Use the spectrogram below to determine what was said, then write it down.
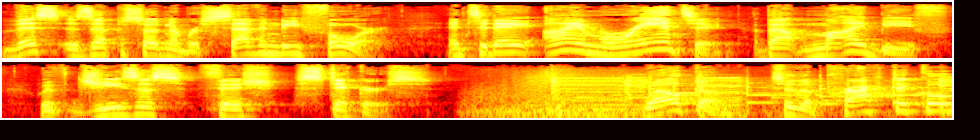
This is episode number 74, and today I am ranting about my beef with Jesus Fish stickers. Welcome to the Practical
